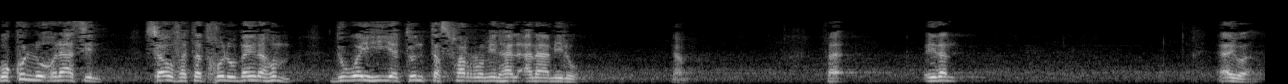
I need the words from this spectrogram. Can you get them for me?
وكل أناس سوف تدخل بينهم دويهية تصفر منها الأنامل. نعم. فإذا أيوة.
